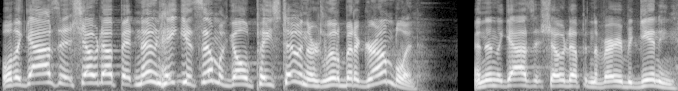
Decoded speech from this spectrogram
Well, the guys that showed up at noon, he gets them a gold piece too, and there's a little bit of grumbling. And then the guys that showed up in the very beginning,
